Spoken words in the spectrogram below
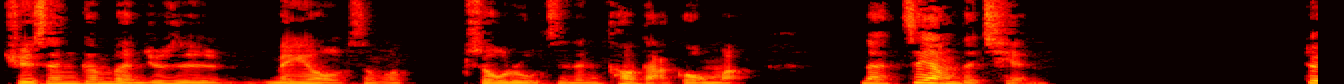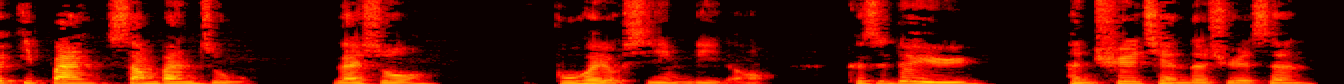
学生根本就是没有什么收入，只能靠打工嘛。那这样的钱，对一般上班族来说，不会有吸引力的哦。可是对于很缺钱的学生，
